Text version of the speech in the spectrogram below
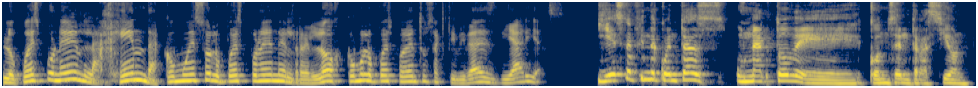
lo puedes poner en la agenda, cómo eso lo puedes poner en el reloj, cómo lo puedes poner en tus actividades diarias. Y es a fin de cuentas un acto de concentración.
